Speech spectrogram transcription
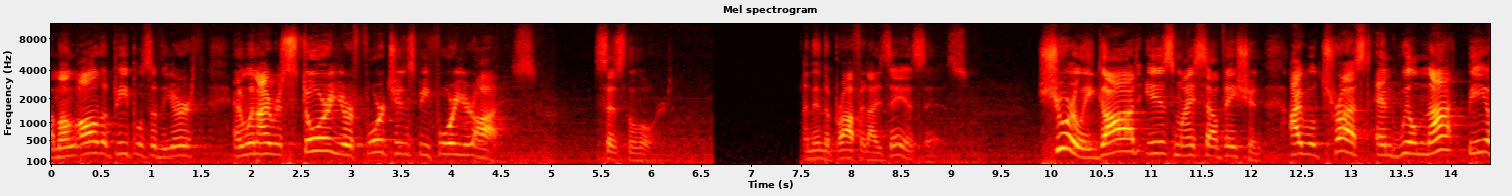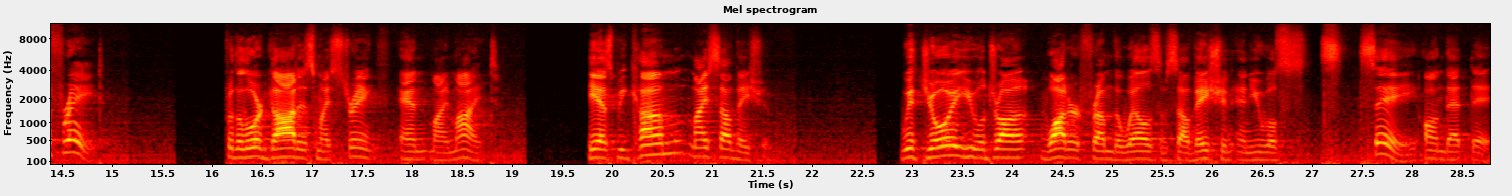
among all the peoples of the earth, and when I restore your fortunes before your eyes, says the Lord. And then the prophet Isaiah says, Surely God is my salvation. I will trust and will not be afraid. For the Lord God is my strength and my might. He has become my salvation. With joy you will draw water from the wells of salvation, and you will say on that day,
